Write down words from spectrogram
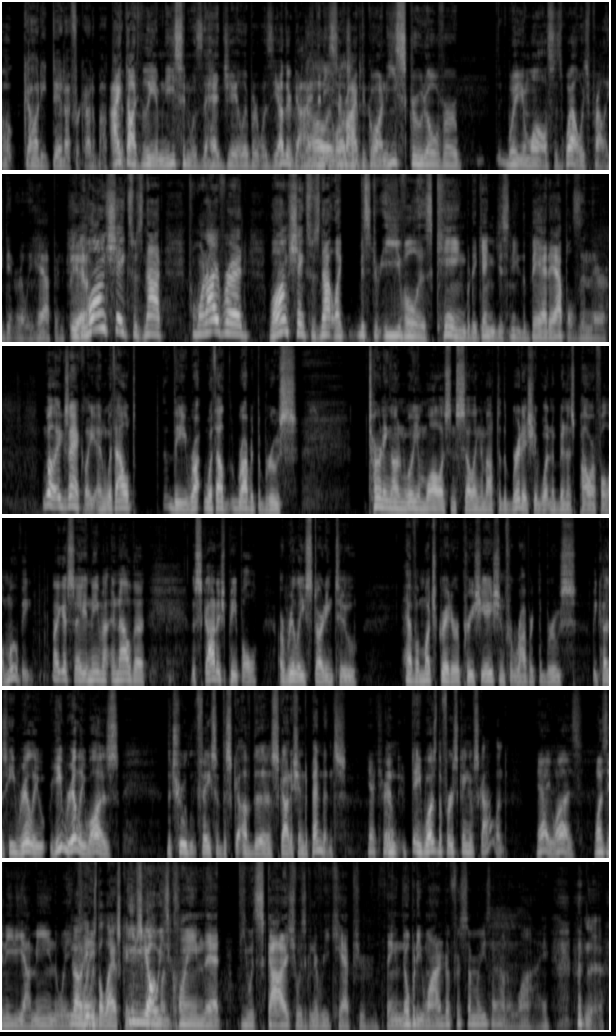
Oh God, he did. I forgot about that. I thought Liam Neeson was the head jailer, but it was the other guy. and then he survived wasn't. to go on. He screwed over William Wallace as well, which probably didn't really happen. Yeah. And Longshanks was not, from what I've read, Longshanks was not like Mr. Evil as king, but again, you just need the bad apples in there. Well, exactly, and without the without Robert the Bruce turning on William Wallace and selling him out to the British, it wouldn't have been as powerful a movie. Like I say, and even and now the the Scottish people are really starting to have a much greater appreciation for Robert the Bruce because he really he really was the true face of the of the Scottish independence, Yeah, true. and he was the first king of Scotland. yeah, he was. Wasn't Edie? I mean, the way he No, he was the last king of Edie always claimed that he was Scottish, was going to recapture the thing. Nobody wanted him for some reason. I don't know why. Yeah.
